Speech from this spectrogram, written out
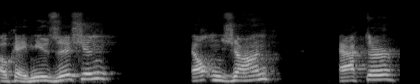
Okay. Musician, Elton John. Actor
